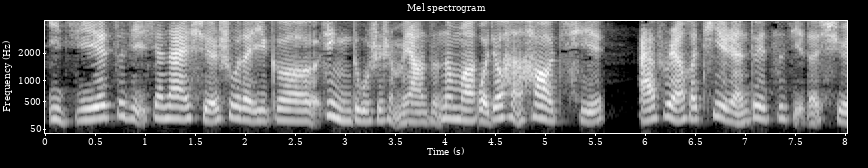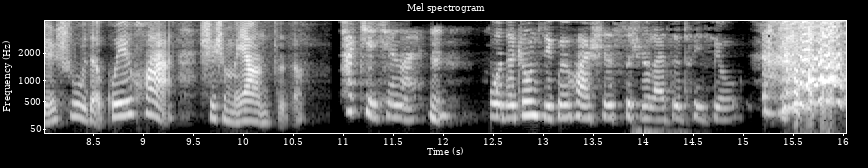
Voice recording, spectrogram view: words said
以及自己现在学术的一个进度是什么样子。那么我就很好奇，F 人和 T 人对自己的学术的规划是什么样子的？哈姐先来，嗯，我的终极规划是四十来岁退休。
